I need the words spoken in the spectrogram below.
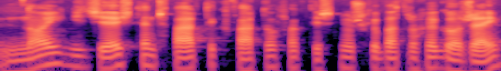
No i gdzieś ten czwarty kwartał faktycznie już chyba trochę gorzej.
